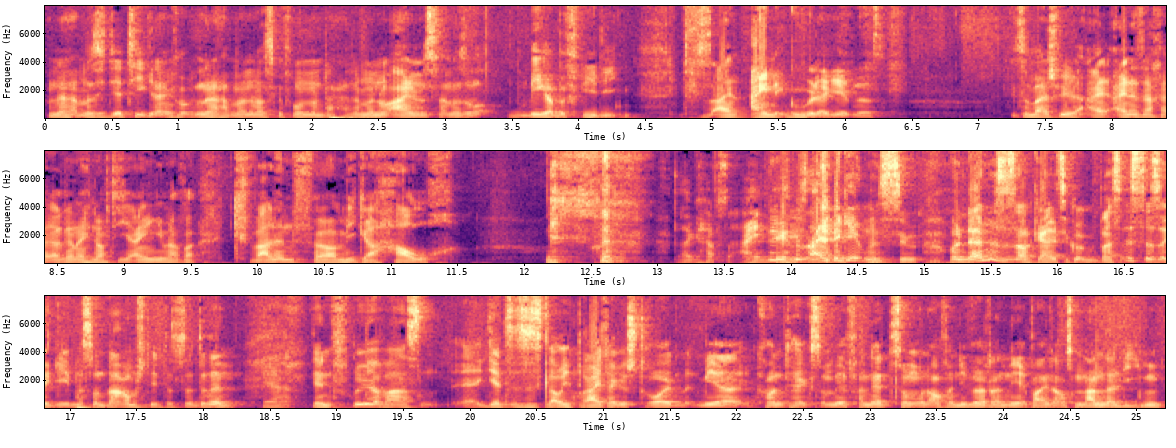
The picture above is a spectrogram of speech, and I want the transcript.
Und dann hat man sich die Artikel angeguckt und dann hat man was gefunden und dann hatte man nur einen. Das war immer so mega befriedigend. Das ist ein, ein Google-Ergebnis. Zum Beispiel ein, eine Sache erinnere ich noch, die ich eingegeben habe, war quallenförmiger Hauch. Da gab es ein ein Ergebnis zu. Und dann ist es auch geil zu gucken, was ist das Ergebnis und warum steht das da drin. Ja. Denn früher war es, äh, jetzt ist es, glaube ich, breiter gestreut mit mehr Kontext und mehr Vernetzung und auch wenn die Wörter weiter auseinander liegen.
